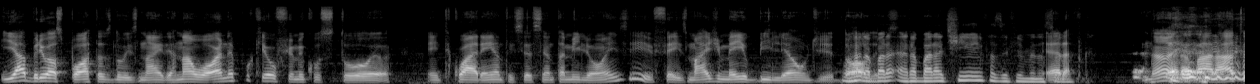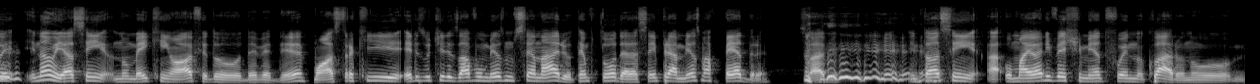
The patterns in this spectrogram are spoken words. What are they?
e abriu as portas do Snyder na Warner porque o filme custou entre 40 e 60 milhões e fez mais de meio bilhão de dólares. Era, era baratinho hein, fazer filme nessa era, época. Não, era barato. E, não, e assim, no making off do DVD, mostra que eles utilizavam o mesmo cenário o tempo todo, era sempre a mesma pedra, sabe? Então, assim, a, o maior investimento foi, no, claro, no,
